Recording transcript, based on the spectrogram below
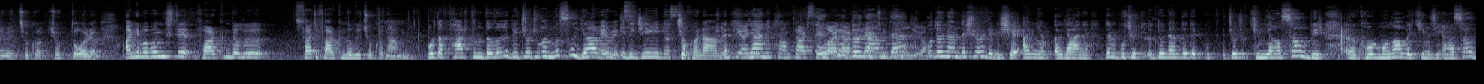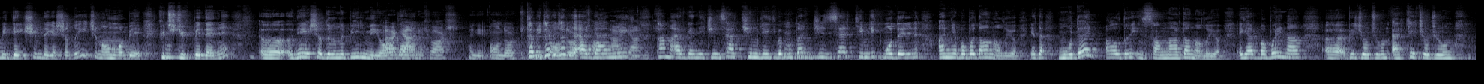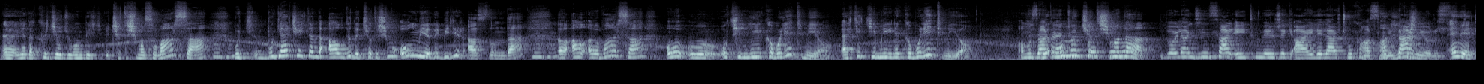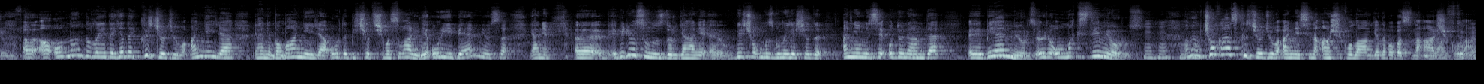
Evet çok çok doğru. Anne babanın işte farkındalığı sadece farkındalığı çok önemli. Burada farkındalığı ve çocuğa nasıl yardım Evet, edeceği nasıl? çok önemli. Çünkü yani tam tersi e, olaylar bu dönemde oluyor. bu dönemde şöyle bir şey anne e, yani tabii bu dönemde de bu çocuk kimyasal bir e, hormonal ve kimyasal bir değişim de yaşadığı için onun o bir küçücük bedeni e, ne yaşadığını bilmiyor. yani. Ergenlik var. Hani 14, Tabii 12, tabii 14 tabii tam ergenlik, ergenlik. tam ergenlik, cinsel kimlik ve buradan cinsel kimlik modelini anne babadan alıyor ya da model aldığı insanlardan alıyor. Eğer babayla e, bir çocuğun, erkek çocuğun e, ya da kız çocuğun bir çatışması varsa bu bu gerçekten de algıda çatışma olmayabilir aslında. E, al- e, varsa o, o o kimliği kabul etmiyor. Erkek kimliğini kabul etmiyor. Ama zaten Ve onunla Türk çatışmada- böyle hani cinsel eğitim verecek aileler çok az. Hani Ah, vermiyoruz işte, evet. çocuğumuza. a- a- Ondan dolayı da ya da kız çocuğu anneyle yani babaanneyle orada bir çatışması var ya ve orayı beğenmiyorsa yani e, biliyorsunuzdur yani e, birçoğumuz bunu yaşadı. Annemizi o dönemde e, beğenmiyoruz. Öyle olmak istemiyoruz. Ama çok az kız çocuğu annesine aşık olan ya da babasına aşık tabii. olan.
